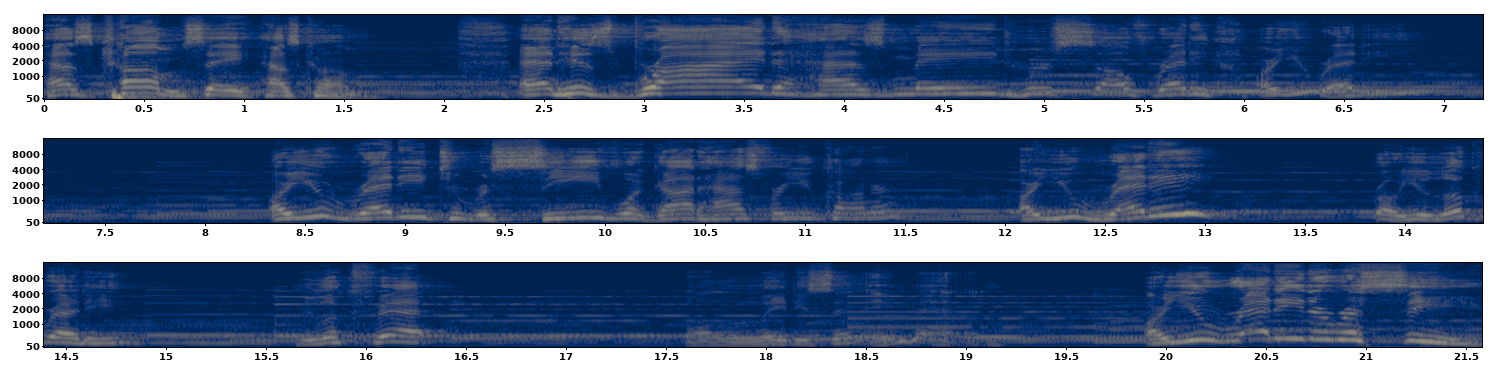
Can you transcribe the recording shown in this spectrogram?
has come. Say, has come. And his bride has made herself ready. Are you ready? Are you ready to receive what God has for you, Connor? Are you ready? Bro, you look ready. You look fit. All the ladies said, Amen. Are you ready to receive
